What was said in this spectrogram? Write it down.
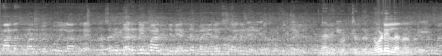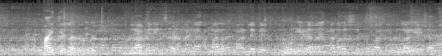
ಅಮಾನತ್ ಮಾಡಬೇಕು ಇಲ್ಲಾಂದ್ರೆ ಧರಣಿ ಮಾಡ್ತೀನಿ ಅಂತ ಬಹಿರಂಗವಾಗಿ ಹೇಳಿಕೆ ಕೊಟ್ಟಿದ್ದಾರೆ. ನನಗೆ ಗೊತ್ತಿಲ್ಲ. ನೋಡಿಲ್ಲ ನಾನು. ಮಾಹಿತಿ ಇಲ್ಲ ಅದ್ರ ಬಗ್ಗೆ ಗ್ರಾಮೀಣ ಇನ್ಸ್ಪೆಕ್ಟರ್ನ ಅಮಾನತ್ ಮಾಡಲೇಬೇಕು. ಅನವ- ಅನವಶ್ಯಕವಾಗಿ ಗಲಾಟೆ ಚಾರ್ಜ್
